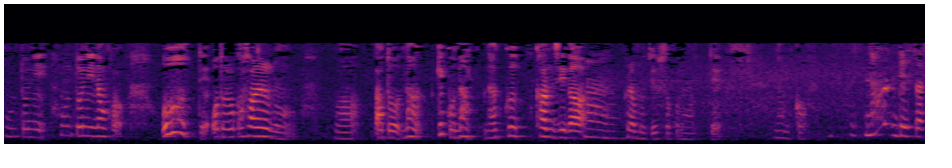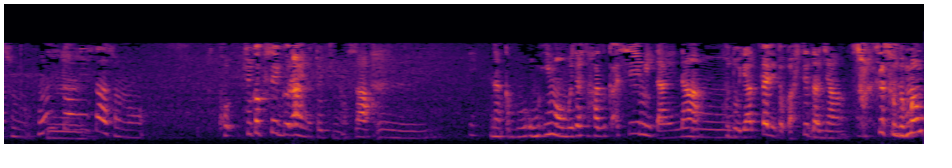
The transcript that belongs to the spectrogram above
本当に本当になんかおおって驚かされるのはあとな結構な泣く感じがうん。倉持由子もあってなんか。なんでさその本当にさ、そのこ中学生ぐらいの時のさうん。いなんかもう今思い出して恥ずかしいみたいなことをやったりとかしてたじゃん、うん。それがそのまま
